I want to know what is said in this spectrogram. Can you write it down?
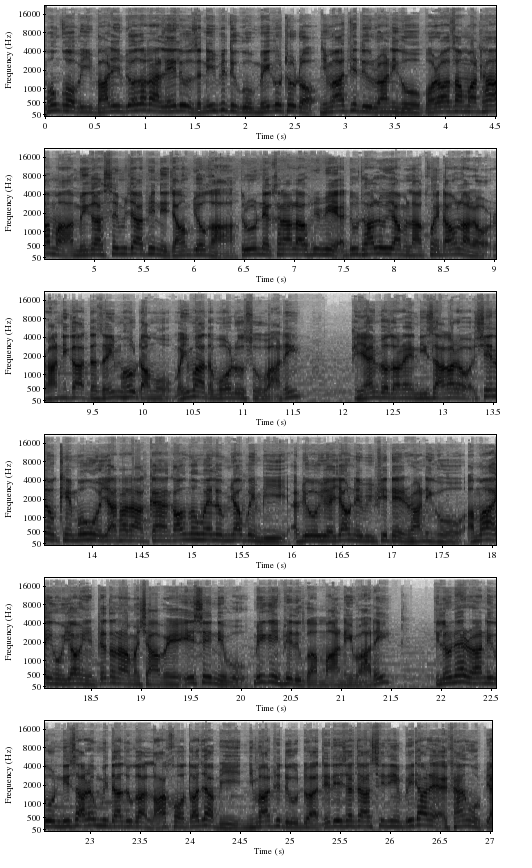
ဖုန်းခေါ်ပြီးဘာတွေပြောတော့တာလဲလို့ဇနီးဖြစ်သူကိုမေးခွန်းထုတ်တော့ညီမဖြစ်သူရာနီကိုဘော်ရာဆောင်မှာထားမှအမေကစိတ်မချဖြစ်နေကြောင်းပြောခါသူတို့နဲ့ခဏလောက်ဖြစ်ဖြစ်အတူထားလို့ရမလားခွင့်တောင်းလာတော့ရာနီကဒစိမ့်မဟုတ်တော့မို့မိမသဘောလို့ဆိုပါတယ်အရန်ပြောသွားတဲ့နီစာကတော့အရှင်းလို့ခင်ဘုံကိုရထားတာကံအကောင်းဆုံးပဲလို့မြောက်ပင်ပြီးအပြိုရွယ်ရောက်နေပြီဖြစ်တဲ့ရာနီကိုအမအိမ်ကိုရောက်ရင်ပြဿနာမရှာပဲအေးဆေးနေဖို့မိခင်ဖြစ်သူကမာနေပါတယ် ဒီလိုနဲ့ရာနီကိုနီစာတို့မိသားစုကလာခေါ်သွားကြပြီးညီမဖြစ်သူအတွက်တေးသေးချာချာစီစဉ်ပေးထားတဲ့အခန်းကိုပြ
